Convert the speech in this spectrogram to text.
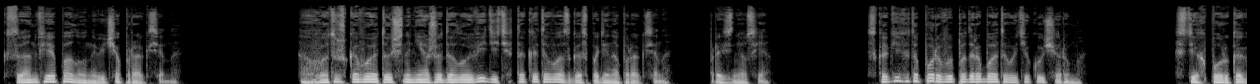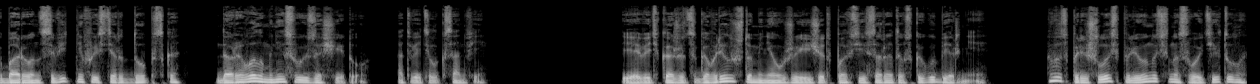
Ксанфий Аполлонович Апраксин. «Вот уж кого я точно не ожидал увидеть, так это вас, господин Апраксин», — произнес я. «С каких это пор вы подрабатываете кучером?» «С тех пор, как барон Свитнев из Тердобска даровал мне свою защиту», — ответил Ксанфий. Я ведь, кажется, говорил, что меня уже ищут по всей Саратовской губернии. Вот пришлось плюнуть на свой титул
